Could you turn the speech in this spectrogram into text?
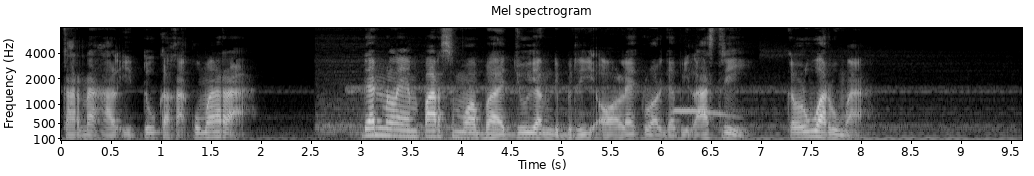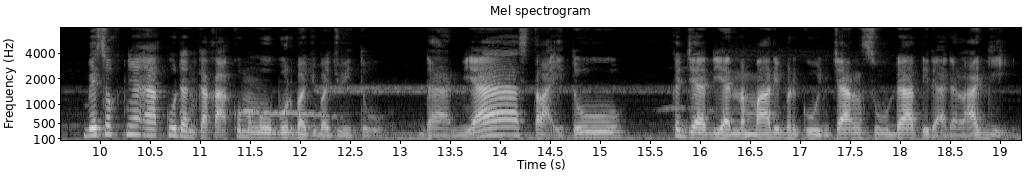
Karena hal itu kakakku marah dan melempar semua baju yang diberi oleh keluarga Bilastri keluar rumah. Besoknya aku dan kakakku mengubur baju-baju itu Dan ya setelah itu kejadian lemari berguncang sudah tidak ada lagi.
